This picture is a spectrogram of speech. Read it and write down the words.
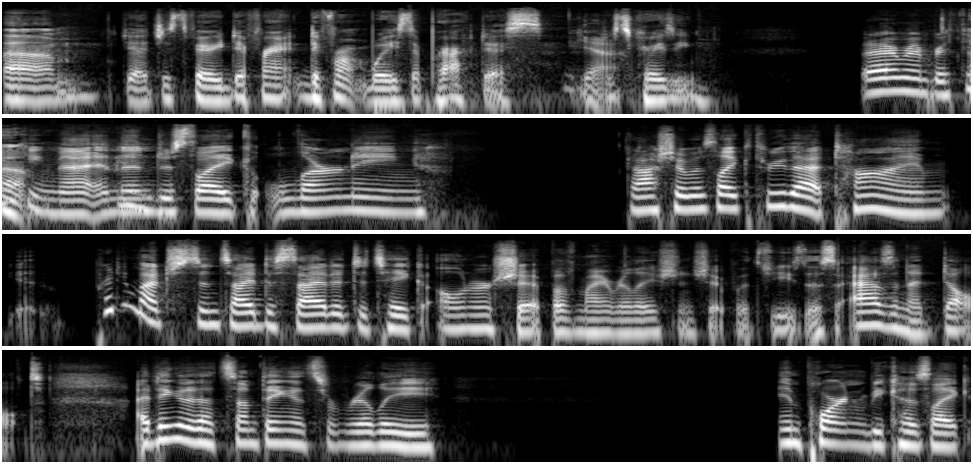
um, yeah, just very different different ways to practice. Yeah. it's crazy. But I remember thinking that and then just like learning, gosh, it was like through that time, pretty much since I decided to take ownership of my relationship with Jesus as an adult. I think that that's something that's really important because like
